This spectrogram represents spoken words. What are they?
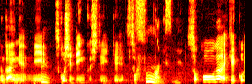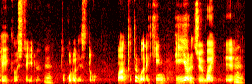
の概念うにん。少しリンクしていて、そそうなんですね。そこが結構影響しているうん。ところですと、まあ、例えばね金 PR10 倍って、うん。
